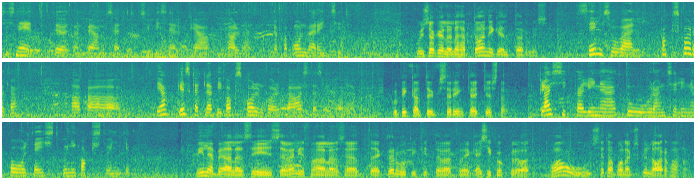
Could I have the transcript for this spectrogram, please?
siis need tööd on peamiselt sügisel ja talvel ja ka konverentsid. kui sageli läheb taani keelt tarvis? sel suvel kaks korda, aga jah, keskeltläbi kaks-kolm korda aastas võib-olla. kui pikalt üks ringkäik kestab? Klassikaline tuur on selline poolteist kuni kaks tundi. mille peale siis välismaalased kõrvu kikitavad või käsi kokku löövad, vau, seda poleks küll arvanud?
